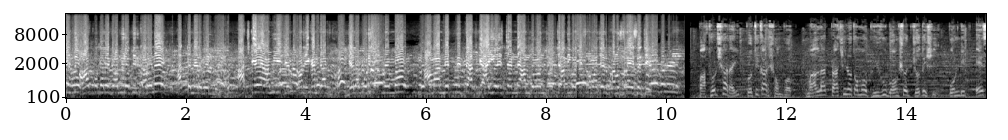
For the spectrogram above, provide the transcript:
কিন্তু হাসপাতালে গাফিলতির কারণে আজকে মেরে ফেলল। আজকে আমি এখানকার জেলা পরিষদ মেম্বার, আমার নেতৃত্বে আজকে আইও স্ট্যান্ডে আন্দোলন চলছে, আদিবাসী সমাজের মানুষরা এসেছে। পাথর ছাড়াই প্রতিকার সম্ভব, মালদার প্রাচীনতম ভৃহু বংশ জ্যোতিষী পণ্ডিত এস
